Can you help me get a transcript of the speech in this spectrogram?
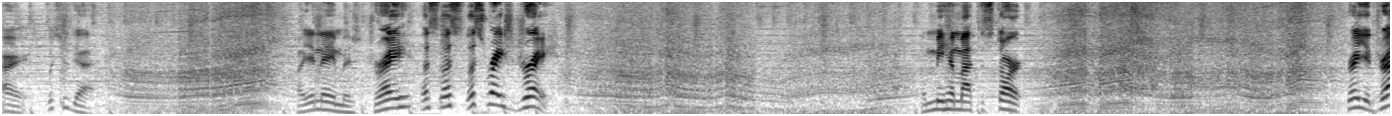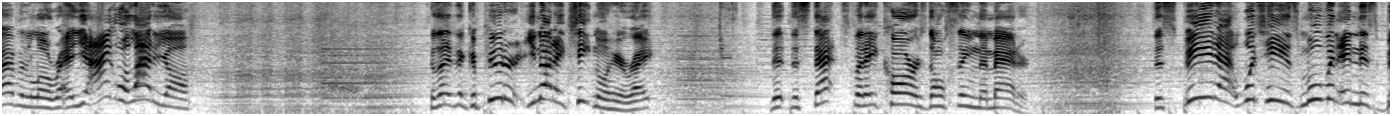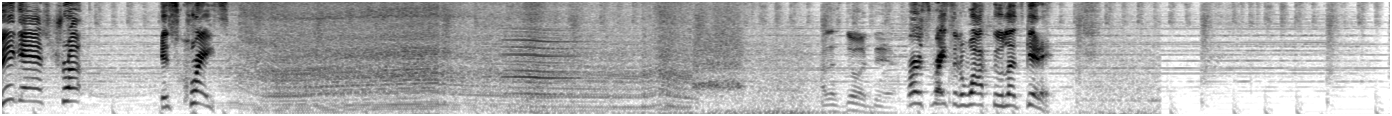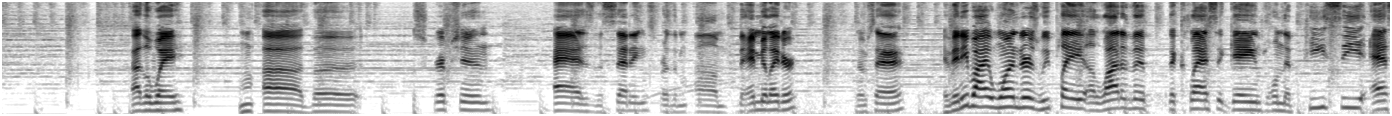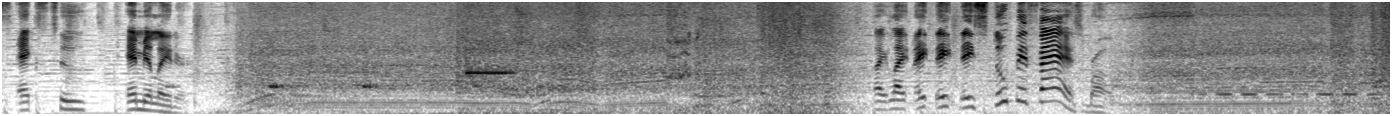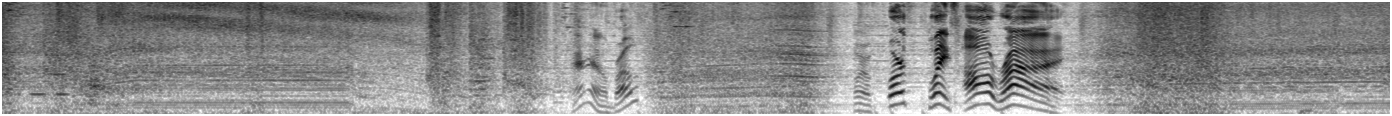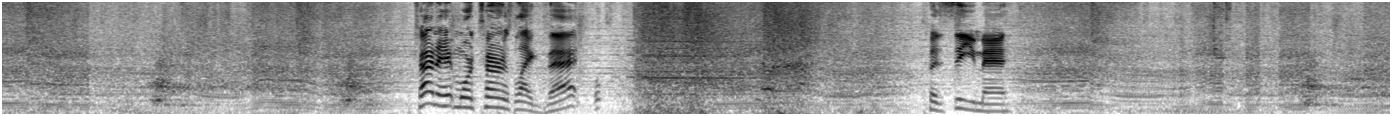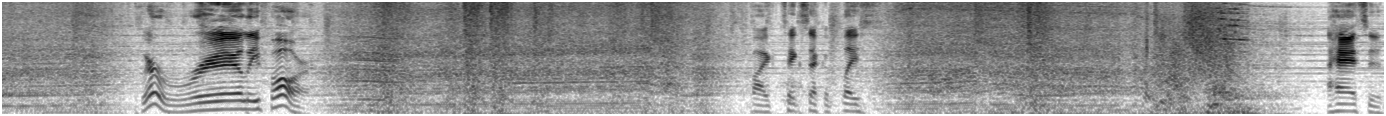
All right, what you got? Oh, your name is Dre. Let's let's let's race Dre. I'll meet him at the start. Dre, you're driving a little right. Yeah, I ain't gonna lie to y'all. Cause like, the computer, you know they cheating on here, right? The the stats for their cars don't seem to matter. The speed at which he is moving in this big ass truck is crazy. Let's do it then. First race of the walkthrough, let's get it. By the way, uh, the description has the settings for the um the emulator. You know what I'm saying? If anybody wonders, we play a lot of the, the classic games on the PCSX2 emulator. Like, like they, they, they stupid fast, bro. Damn, bro. We're in fourth place. All right. trying to hit more turns like that. Couldn't see you, man. We're really far. Probably take second place. I had to.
